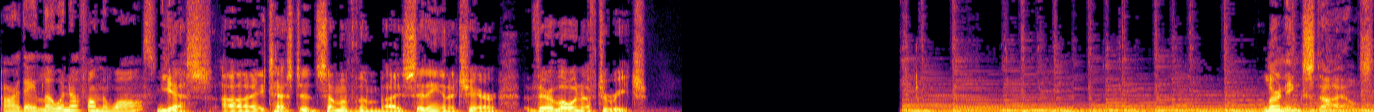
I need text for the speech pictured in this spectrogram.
Are they low enough on the walls? Yes, I tested some of them by sitting in a chair. They're low enough to reach. Learning styles.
